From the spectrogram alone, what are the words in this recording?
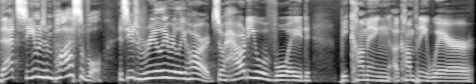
That seems impossible. It seems really, really hard. So, how do you avoid becoming a company where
